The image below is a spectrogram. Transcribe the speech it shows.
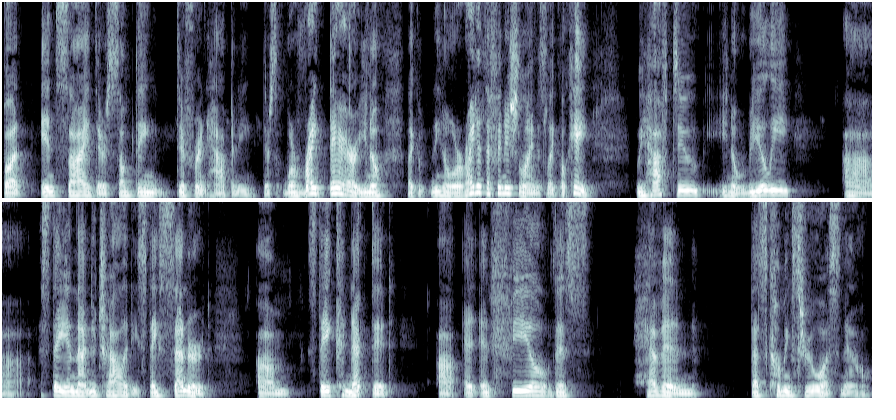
but inside there's something different happening. There's we're right there, you know, like you know, we're right at the finish line. It's like, okay, we have to, you know, really uh stay in that neutrality, stay centered, um, stay connected, uh, and, and feel this heaven that's coming through us now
